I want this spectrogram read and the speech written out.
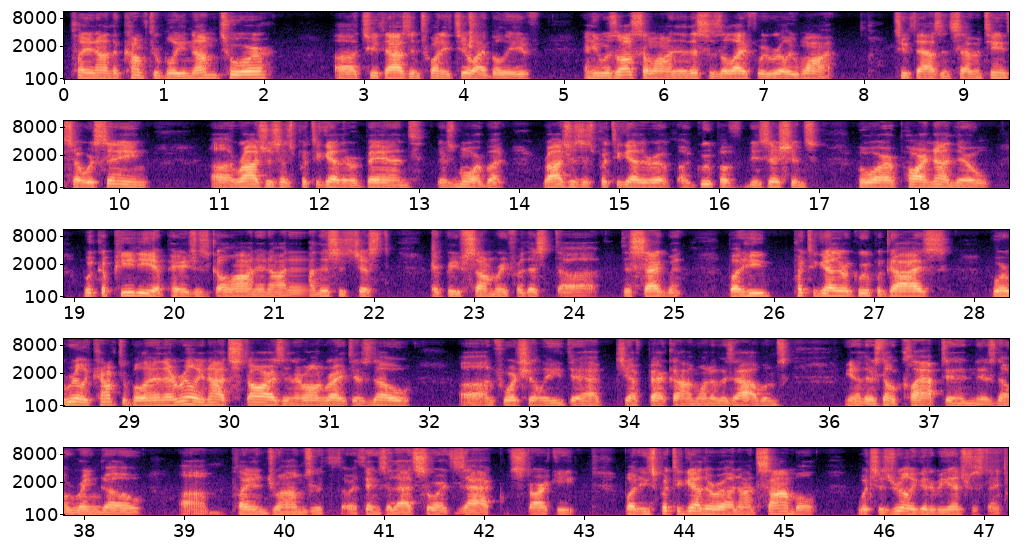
played on the Comfortably Numb tour, uh, 2022, I believe, and he was also on This Is the Life We Really Want, 2017. So we're seeing uh, Rogers has put together a band. There's more, but Rogers has put together a, a group of musicians who are par none. Their Wikipedia pages go on and on and on. This is just a brief summary for this uh, this segment, but he put together a group of guys who are really comfortable and they're really not stars in their own right. There's no, uh, unfortunately, to have Jeff Beck on one of his albums. You know, there's no Clapton, there's no Ringo um, playing drums or, or things of that sort. Zak Starkey, but he's put together an ensemble, which is really going to be interesting.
